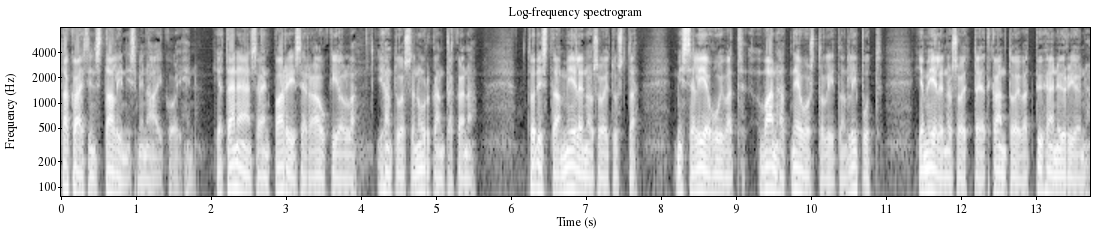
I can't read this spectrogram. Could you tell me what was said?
takaisin stalinismin aikoihin. Ja tänään sain Pariiser aukiolla, ihan tuossa nurkan takana, todistaa mielenosoitusta, missä liehuivat vanhat Neuvostoliiton liput ja mielenosoittajat kantoivat Pyhän Yrjön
